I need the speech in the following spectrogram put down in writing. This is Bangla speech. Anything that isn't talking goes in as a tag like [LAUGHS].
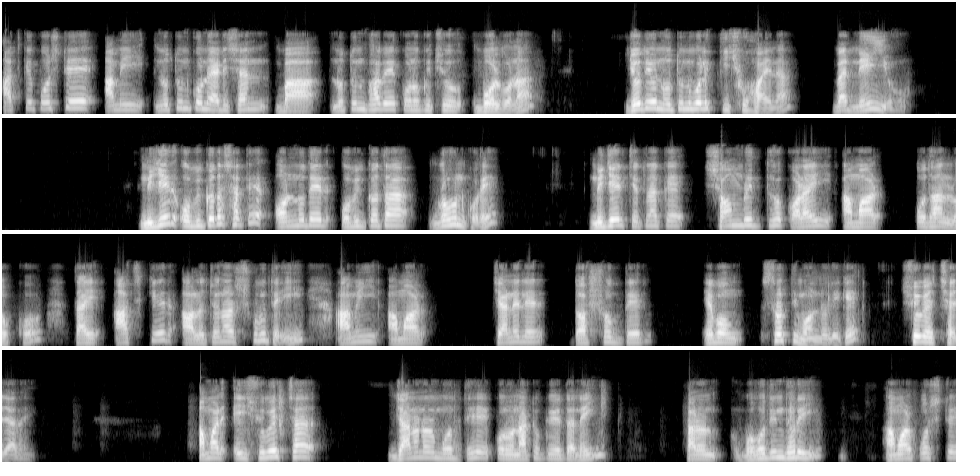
আজকের পোস্টে আমি নতুন কোনো এডিশন বা নতুনভাবে কোনো কিছু বলব না। যদিও নতুন বলে কিছু হয় না, বা নেইও। নিজের অভিজ্ঞতার সাথে অন্যদের অভিজ্ঞতা গ্রহণ করে নিজের চেতনাকে সমৃদ্ধ করাই আমার প্রধান লক্ষ্য। তাই আজকের আলোচনার শুরুতেই আমি আমার চ্যানেলের দর্শকদের এবং শ্রোতৃমণ্ডলীকে শুভেচ্ছা জানাই। আমার এই শুভেচ্ছা জানানোর মধ্যে কোনো নাটকীয়তা নেই। কারণ বহুদিন ধরেই আমার পোস্টে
